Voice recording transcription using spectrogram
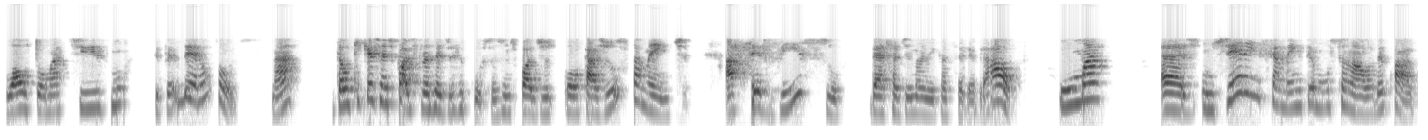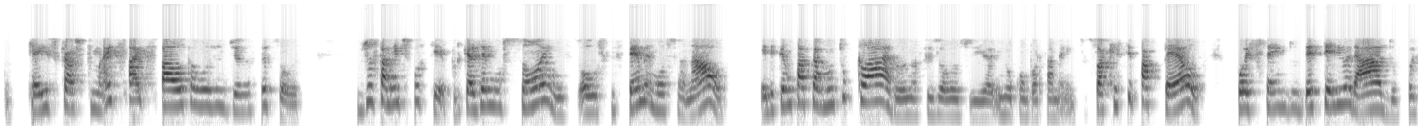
o automatismo, se perderam todos, né? Então, o que, que a gente pode trazer de recurso? A gente pode colocar justamente a serviço dessa dinâmica cerebral uma, uh, um gerenciamento emocional adequado, que é isso que eu acho que mais faz falta hoje em dia nas pessoas. Justamente por quê? Porque as emoções ou o sistema emocional ele tem um papel muito claro na fisiologia e no comportamento. Só que esse papel foi sendo deteriorado, foi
